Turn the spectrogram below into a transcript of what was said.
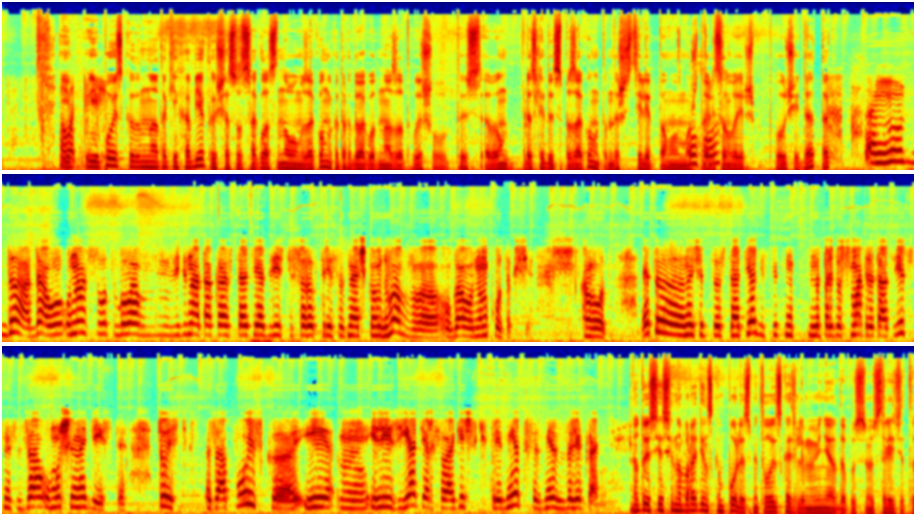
И, вот. и поиск на таких объектах сейчас, вот, согласно новому закону, который два года назад вышел, то есть он преследуется по закону, там до 6 лет, по-моему, может Ого. Александр Владимирович получить, да? Так? Э, ну, да, да. У, у нас вот была введена такая статья 243 со значком 2 в э, Уголовном кодексе. Вот. Это, значит, статья действительно предусматривает ответственность за умышленное действие. То есть за поиск э, и, или изъятие археологических предметов из мест залегания. Ну, то есть, если на Бородинском поле с металлоискателями меня, допустим, встретят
